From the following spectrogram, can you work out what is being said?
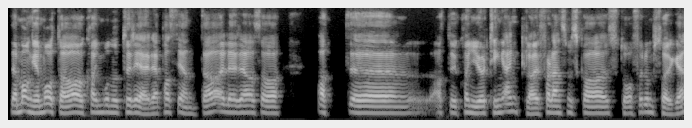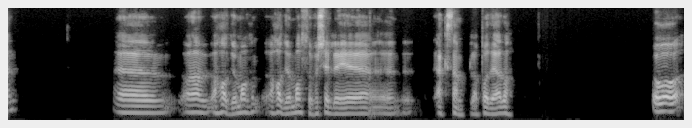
Det er mange måter å kan monitorere pasienter, eller altså at, uh, at, du kan gjøre ting enklere for dem som skal stå for omsorgen. Jeg hadde jo, hadde jo, masse forskjellige uh, eksempler på det. da. Og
